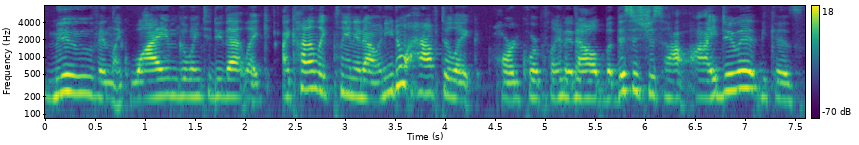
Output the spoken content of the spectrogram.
move and like why I'm going to do that. Like I kind of like plan it out and you don't have to like hardcore plan it out, but this is just how I do it because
